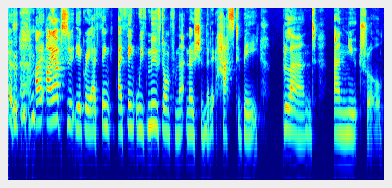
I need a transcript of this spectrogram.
I, I absolutely agree. I think I think we've moved on from that notion that it has to be bland and neutral.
